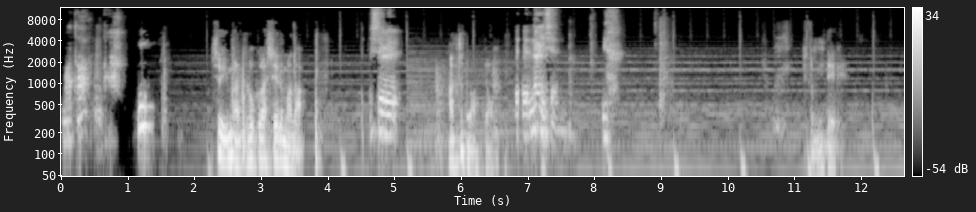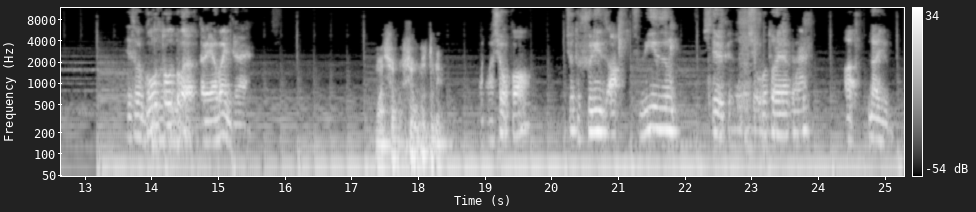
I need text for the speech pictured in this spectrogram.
また？し今、録画してるまだ。してあ、ちょっと待って。る、え、何してんの？ちょっと見て。え、その強盗とかだったらやばいんじゃない？まあ、証証拠取れ。あ、証拠？ちょっとフリーズ、あ、フリーズしてるけど、証拠取れなくない？あ、大丈夫。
